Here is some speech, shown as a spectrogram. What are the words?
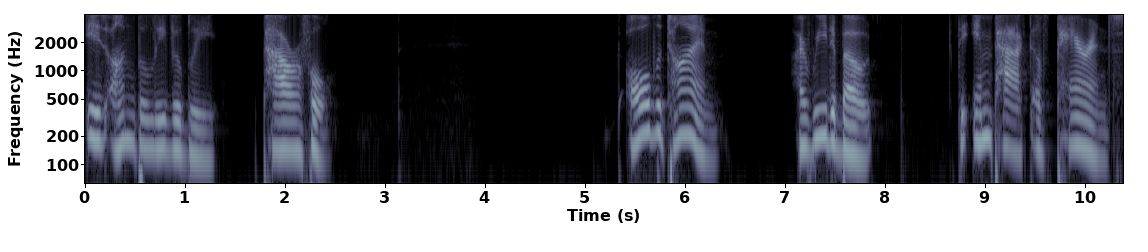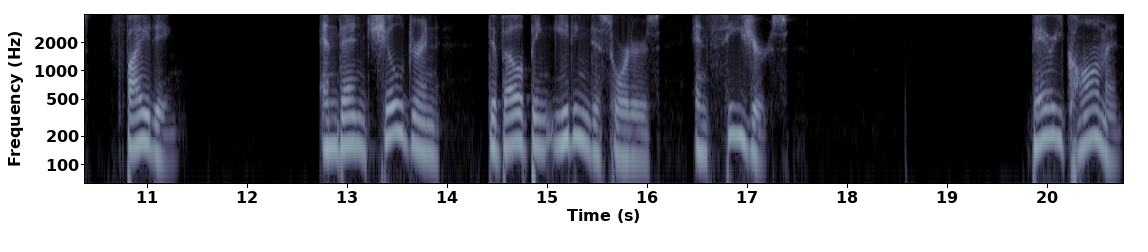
is unbelievably powerful. All the time, I read about the impact of parents fighting and then children developing eating disorders and seizures. Very common.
